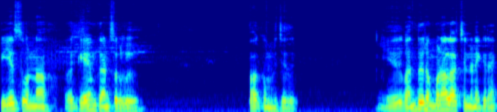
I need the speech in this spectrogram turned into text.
பிஎஸ் ஒன்னா கேம் கான்சோல்கள் பார்க்க முடிஞ்சது. இது வந்து ரொம்ப நாள் ஆச்சுன்னு நினைக்கிறேன்.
